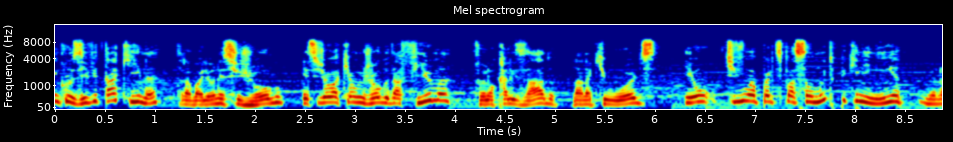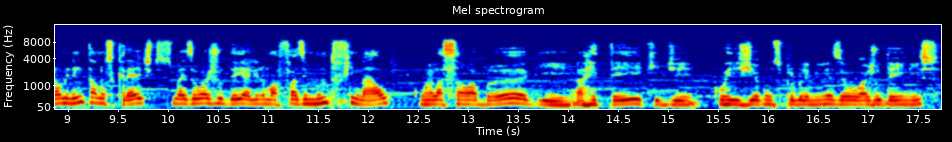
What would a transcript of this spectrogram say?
inclusive, tá aqui, né? Trabalhou nesse jogo. Esse jogo aqui é um jogo da firma, foi localizado lá na Keywords. Eu tive uma participação muito pequenininha, meu nome nem tá nos créditos, mas eu ajudei ali numa fase muito final com relação a bug, a retake, de corrigir alguns probleminhas, eu ajudei nisso.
